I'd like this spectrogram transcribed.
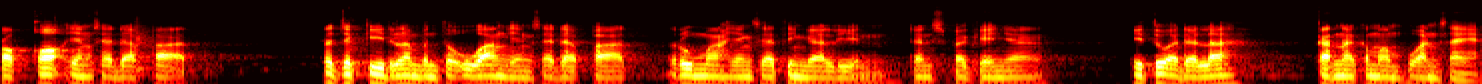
Rokok yang saya dapat, rezeki dalam bentuk uang yang saya dapat, rumah yang saya tinggalin dan sebagainya. Itu adalah karena kemampuan saya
